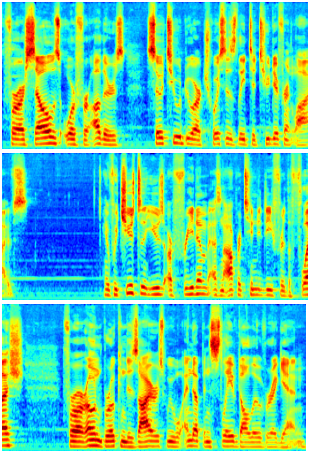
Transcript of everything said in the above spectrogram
for ourselves or for others, so too do our choices lead to two different lives. If we choose to use our freedom as an opportunity for the flesh, for our own broken desires, we will end up enslaved all over again.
